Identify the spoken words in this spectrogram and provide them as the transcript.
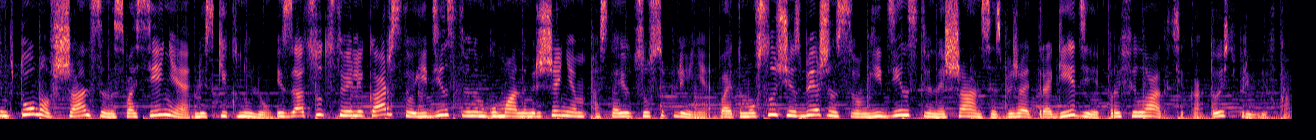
симптомов шансы на спасение близки к нулю. Из-за отсутствия лекарства единственным гуманным решением остается усыпление. Поэтому в случае с бешенством единственный шанс избежать трагедии – профилактика, то есть прививка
